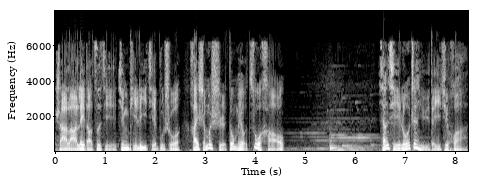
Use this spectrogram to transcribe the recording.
莎拉累到自己精疲力竭不说，还什么事都没有做好。想起罗振宇的一句话：“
